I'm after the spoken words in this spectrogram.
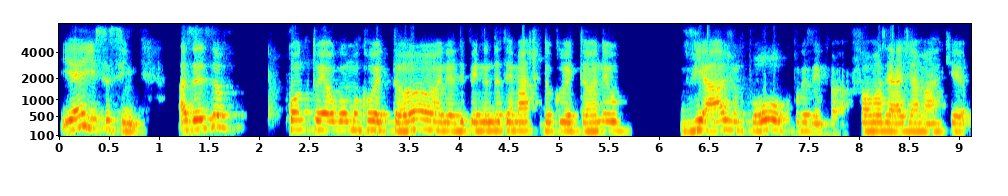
e é isso, assim. Às vezes eu, quando estou em alguma coletânea, dependendo da temática da coletânea, eu viajo um pouco, por exemplo, a Formas Reais de Amar, que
